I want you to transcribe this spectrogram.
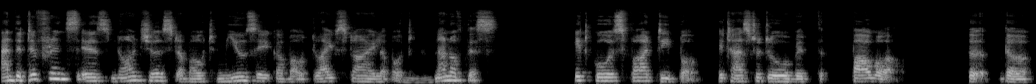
And the difference is not just about music, about lifestyle, about mm-hmm. none of this. It goes far deeper. It has to do with power, the the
